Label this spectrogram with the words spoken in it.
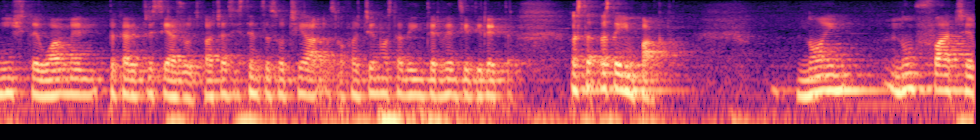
niște oameni pe care trebuie să-i ajut, faci asistență socială sau faci genul ăsta de intervenție directă, ăsta, ăsta e impactul. Noi nu facem,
